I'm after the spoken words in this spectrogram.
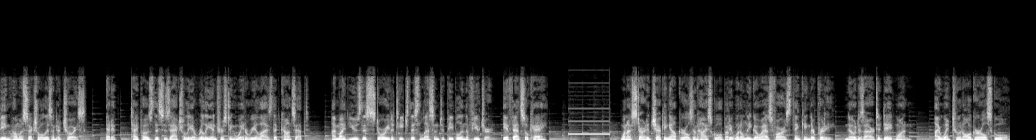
being homosexual isn't a choice, Edit, typos This is actually a really interesting way to realize that concept. I might use this story to teach this lesson to people in the future, if that's okay? When I started checking out girls in high school but it would only go as far as thinking they're pretty, no desire to date one. I went to an all-girls school,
